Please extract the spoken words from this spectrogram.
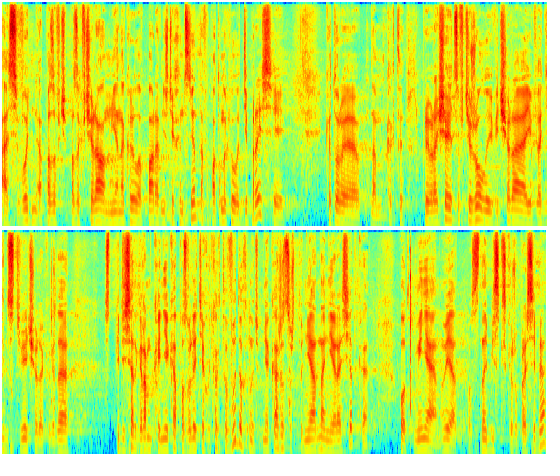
а сегодня, а позавчера он меня накрыло пара внешних инцидентов, а потом накрыло депрессией, которая там, как-то превращается в тяжелые вечера и в 11 вечера, когда 50 грамм коньяка позволяет тебе хоть как-то выдохнуть, мне кажется, что ни одна нейросетка, вот меня, ну я снобистски скажу про себя,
